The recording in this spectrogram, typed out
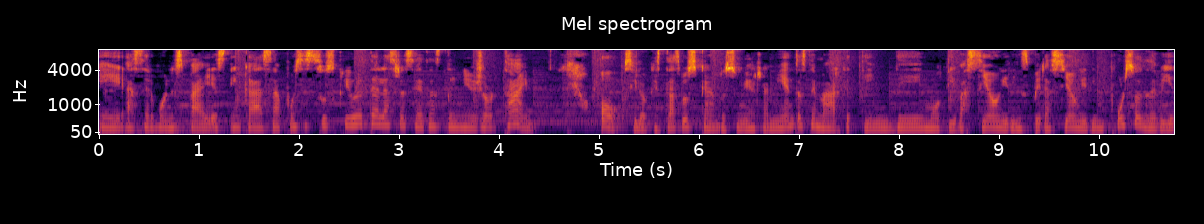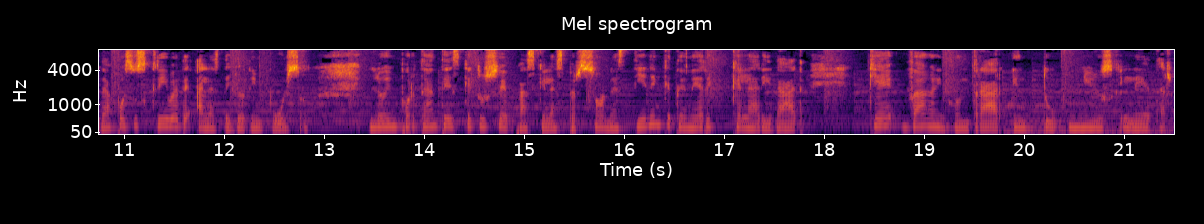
eh, hacer buenas payas en casa, pues suscríbete a las recetas del New York Times. O si lo que estás buscando son herramientas de marketing, de motivación y de inspiración y de impulso de vida, pues suscríbete a las de Yo Te Impulso. Lo importante es que tú sepas que las personas tienen que tener claridad qué van a encontrar en tu newsletter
